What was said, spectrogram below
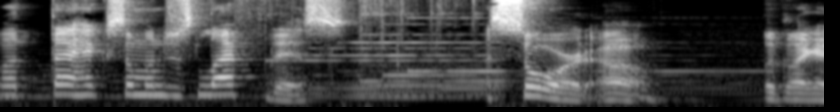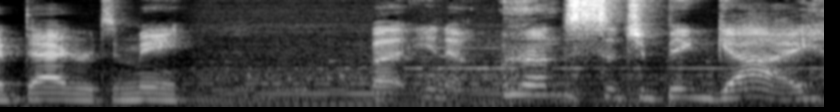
What the heck? Someone just left this. A sword. Oh. Looked like a dagger to me. But, you know, I'm such a big guy.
